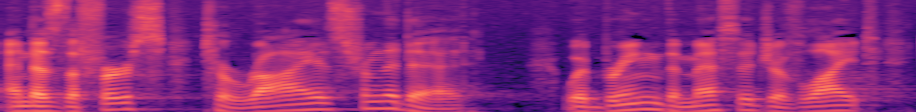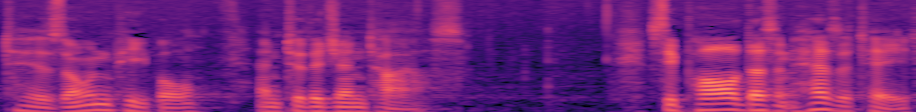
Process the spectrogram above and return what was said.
and as the first to rise from the dead, would bring the message of light to his own people, and to the Gentiles. See, Paul doesn't hesitate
